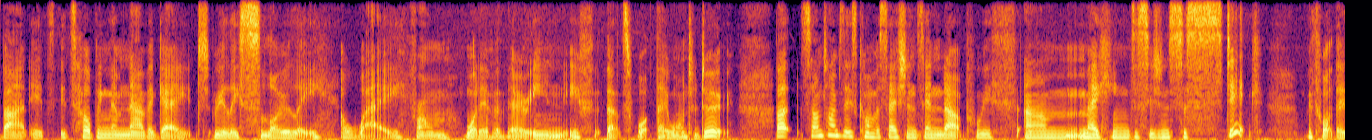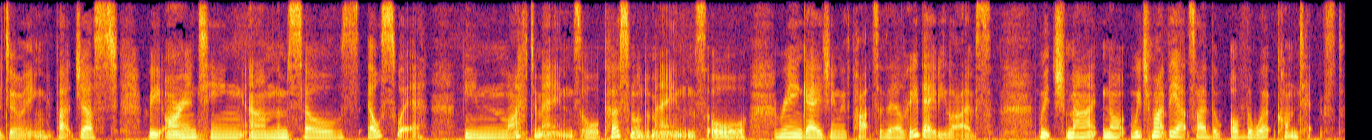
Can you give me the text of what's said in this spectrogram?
but it's it's helping them navigate really slowly away from whatever they're in if that's what they want to do. But sometimes these conversations end up with um, making decisions to stick with what they're doing, but just reorienting um, themselves elsewhere in life domains or personal domains, or re-engaging with parts of their pre-baby lives, which might not, which might be outside the, of the work context.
